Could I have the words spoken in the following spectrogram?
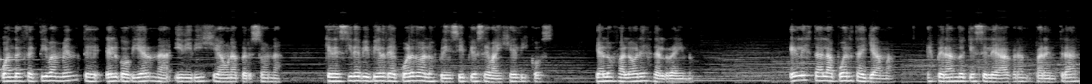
cuando efectivamente Él gobierna y dirige a una persona que decide vivir de acuerdo a los principios evangélicos y a los valores del reino. Él está a la puerta y llama, esperando que se le abran para entrar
